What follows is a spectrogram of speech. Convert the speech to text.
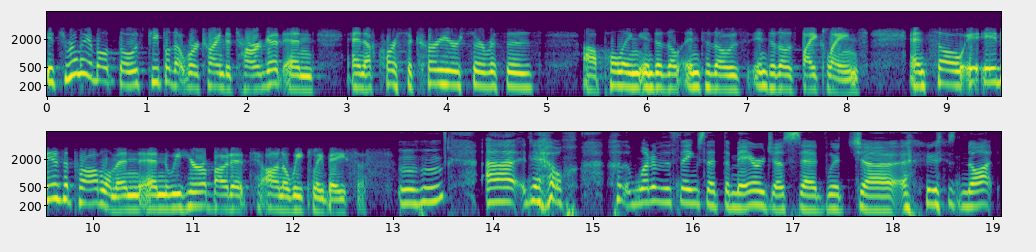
it's really about those people that we're trying to target, and and of course the courier services. Uh, pulling into the into those into those bike lanes, and so it, it is a problem, and and we hear about it on a weekly basis. Mm-hmm. Uh, now, one of the things that the mayor just said, which uh, is not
